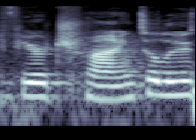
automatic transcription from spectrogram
If you're trying to lose.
